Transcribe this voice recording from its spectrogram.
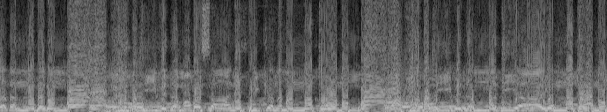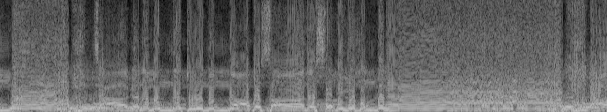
കടന്നു വരുമ്പോ ജീവിതം അവസാനിപ്പിക്കണമെന്ന് തോന്നുമ്പോ ജീവിതം മതിയായെന്ന് തോന്നുമ്പോ ചാകണമെന്ന് തോന്നുന്ന അവസാന സമയമുണ്ടല്ലോ. ആ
